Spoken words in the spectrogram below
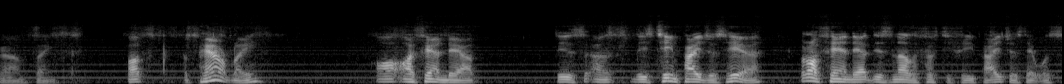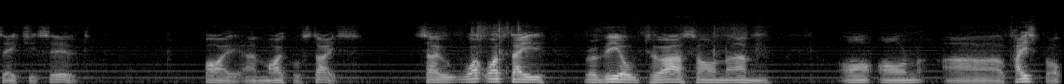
um, thing, but apparently I, I found out there's uh, there's ten pages here, but I found out there's another fifty three pages that was actually served by uh, Michael Stace. So what what they revealed to us on um, on, on uh, Facebook,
